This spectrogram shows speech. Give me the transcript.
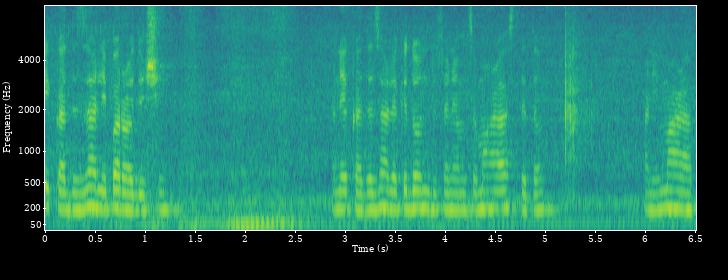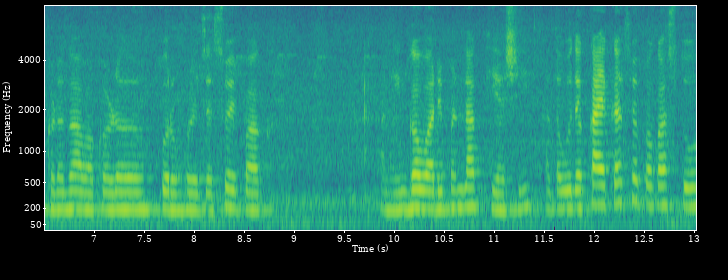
एखादं झाली परवा दिवशी. आणि एखादं झालं की दोन दिवसांनी आमचं महाळ असते तर आणि म्हाळाकडं गावाकडं पुरणपोळीचा स्वयंपाक आणि गवारी पण लागते अशी. आता उद्या काय काय स्वयंपाक असतो?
